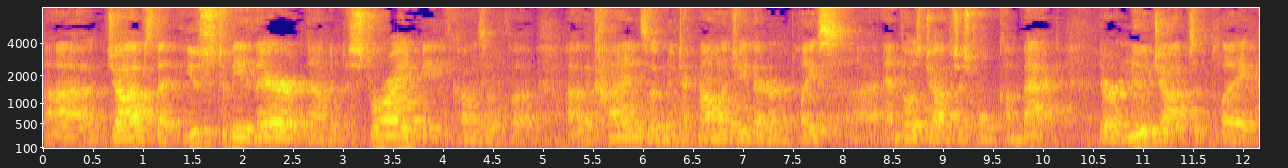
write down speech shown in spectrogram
uh, jobs that used to be there have now been destroyed because of uh, uh, the kinds of new technology that are in place and those jobs just won't come back. There are new jobs in play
